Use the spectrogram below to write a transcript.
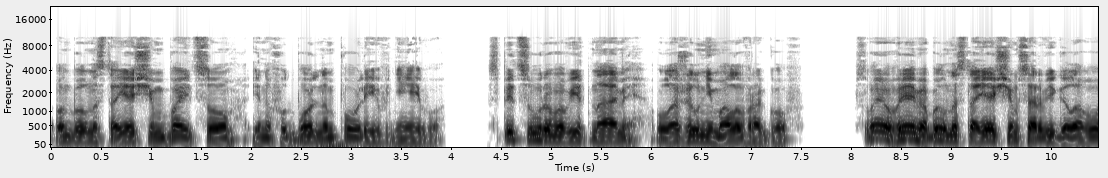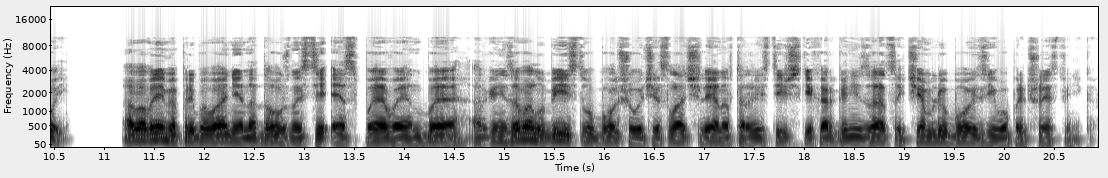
Он был настоящим бойцом и на футбольном поле, и вне его. Спецура во Вьетнаме уложил немало врагов. В свое время был настоящим сорви-головой а во время пребывания на должности СПВНБ организовал убийство большего числа членов террористических организаций, чем любой из его предшественников.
